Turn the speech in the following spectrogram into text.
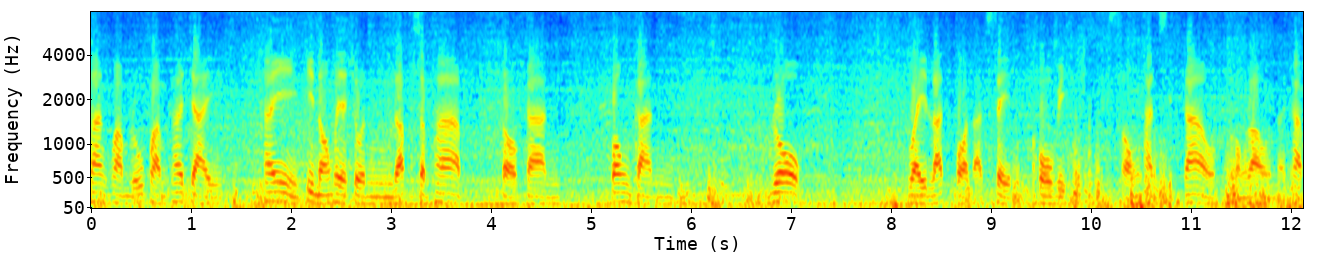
สร้างความรู้ความเข้าใจ ให้พี่น้องประชาชนรับสภาพต่อการป้องกันโรคไวรัสปอดอักเสบโควิด 2019 ของเรานะครับ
